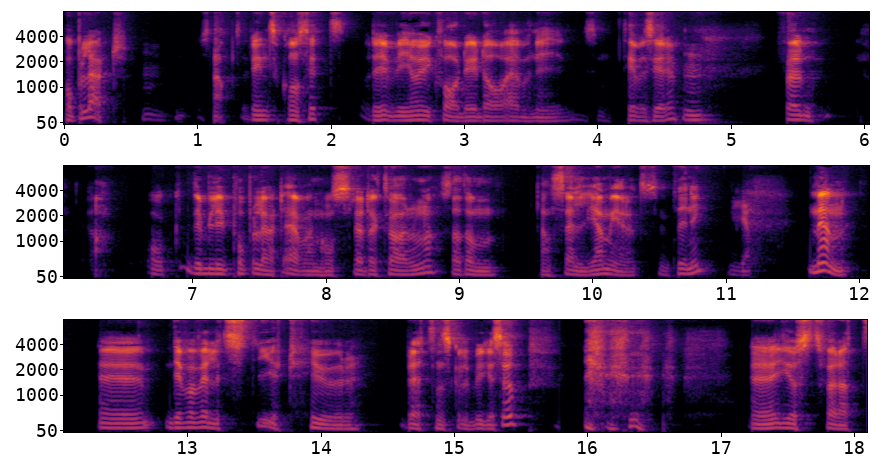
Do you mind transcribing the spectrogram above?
populärt Mm. snabbt. Det är inte så konstigt. Det, vi har ju kvar det idag även i liksom, tv-serier. Mm. För, ja, och det blir populärt även hos redaktörerna så att de kan sälja mer av sin tidning. Ja. Men eh, det var väldigt styrt hur berättelsen skulle byggas upp. eh, just för att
